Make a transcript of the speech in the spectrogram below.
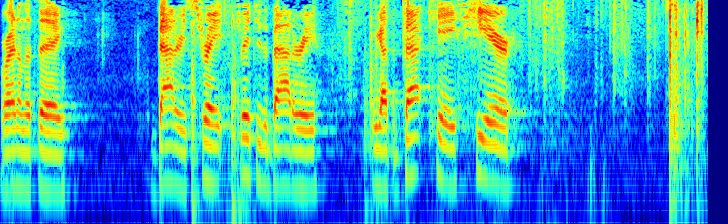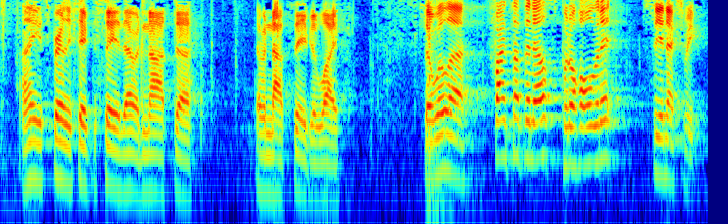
right on the thing. Battery straight straight through the battery. We got the back case here. I think it's fairly safe to say that would not uh, that would not save your life. So we'll uh, find something else, put a hole in it. See you next week.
